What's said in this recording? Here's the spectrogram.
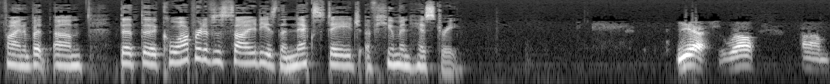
find it, but um, that the cooperative society is the next stage of human history. Yes, well, um,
